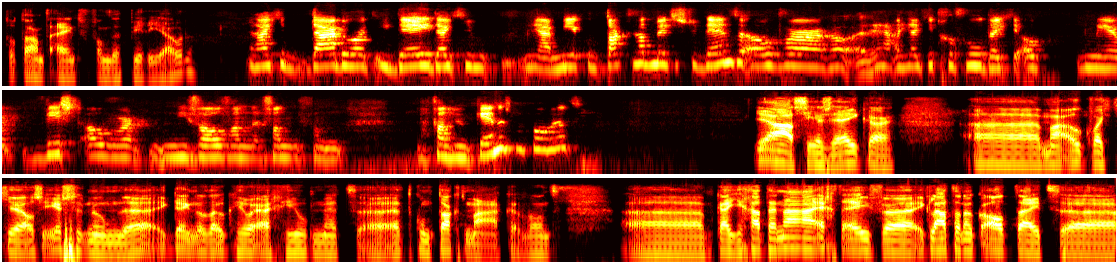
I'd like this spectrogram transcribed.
tot aan het eind van de periode. En had je daardoor het idee dat je ja, meer contact had met de studenten over, eh, had je het gevoel dat je ook meer wist over het niveau van, van, van, van hun kennis bijvoorbeeld? Ja, zeer zeker. Uh, maar ook wat je als eerste noemde, ik denk dat het ook heel erg hielp met uh, het contact maken. Want uh, kijk, je gaat daarna echt even, ik laat dan ook altijd, uh,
